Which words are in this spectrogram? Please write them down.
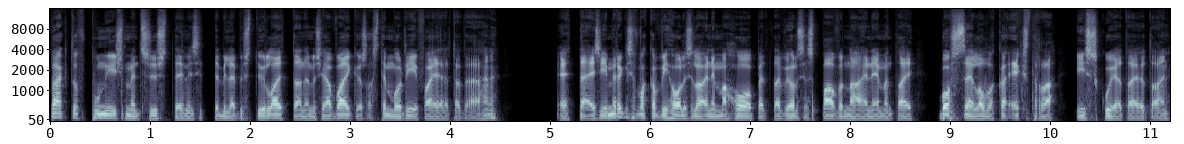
Back of Punishment-systeemi sitten, millä pystyy laittamaan tämmöisiä vaikeusaste modifiereita tähän. Että esimerkiksi vaikka vihollisilla on enemmän HP tai vihollisilla spavnaa enemmän tai bosseilla on vaikka ekstra iskuja tai jotain.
